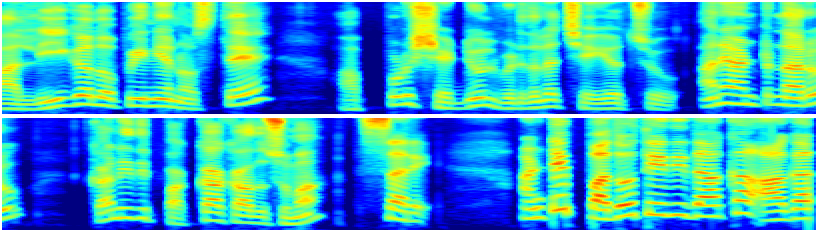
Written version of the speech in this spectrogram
ఆ లీగల్ ఒపీనియన్ వస్తే అప్పుడు షెడ్యూల్ విడుదల చేయొచ్చు అని అంటున్నారు. కానీ ఇది పక్కా కాదు సుమా. సరే. అంటే పదో తేదీ దాకా ఆగాల్సి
